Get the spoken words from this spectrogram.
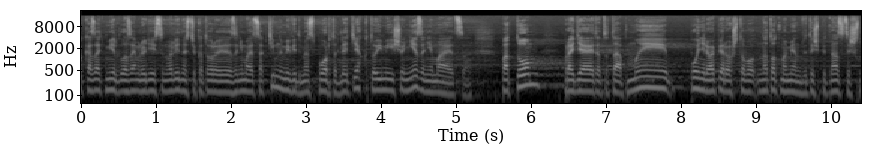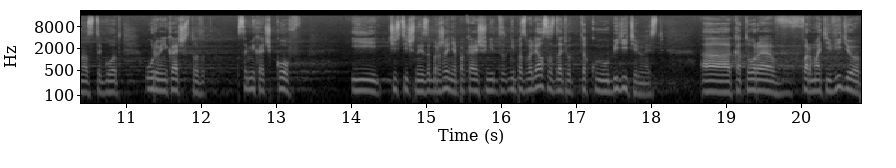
показать мир глазами людей с инвалидностью, которые занимаются активными видами спорта, для тех, кто ими еще не занимается. Потом, пройдя этот этап, мы поняли, во-первых, что на тот момент, 2015-2016 год, уровень качества самих очков и частично изображения пока еще не, не позволял создать вот такую убедительность, а, которая в формате видео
